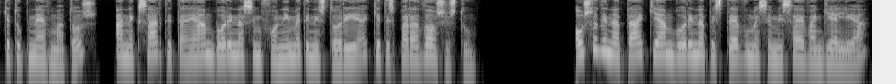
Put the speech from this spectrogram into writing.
και του πνεύματος, ανεξάρτητα εάν μπορεί να συμφωνεί με την ιστορία και τις παραδόσεις του. Όσο δυνατά και αν μπορεί να πιστεύουμε σε μισά Ευαγγέλια,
